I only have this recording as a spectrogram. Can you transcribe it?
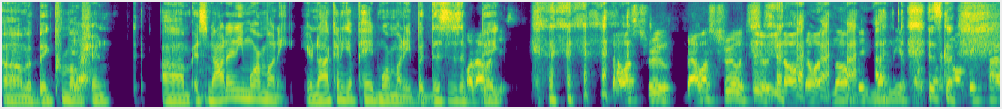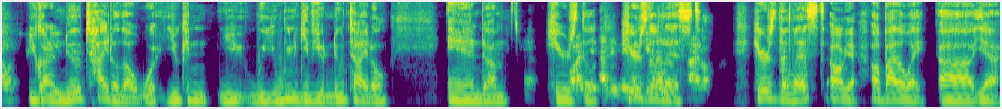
um, a big promotion. Um, it's not any more money. You're not going to get paid more money, but this is a well, big. That was true. That was true too. You know, there was no big money. Was no big title. You got a new title though. You can you we, we're going to give you a new title, and um, here's well, the here's the list. Here's the list. Oh yeah. Oh, by the way, uh, yeah,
